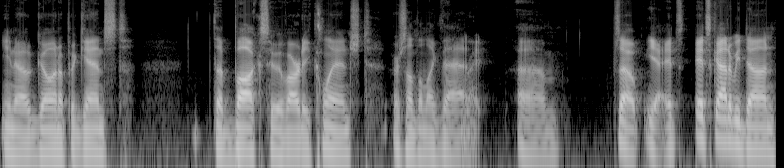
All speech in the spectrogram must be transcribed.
you know, going up against the Bucks who have already clinched or something like that. right. Um, so yeah, it's it's got to be done.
